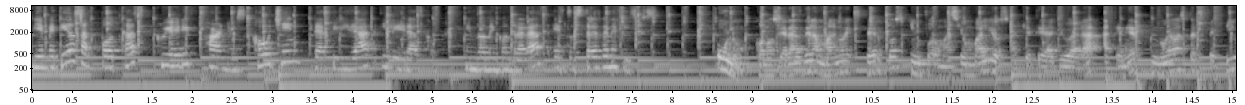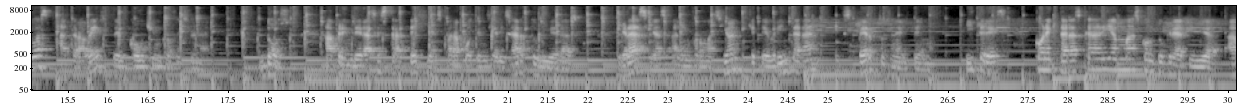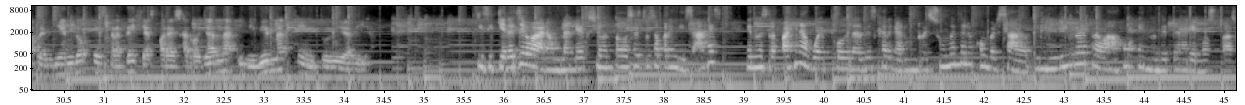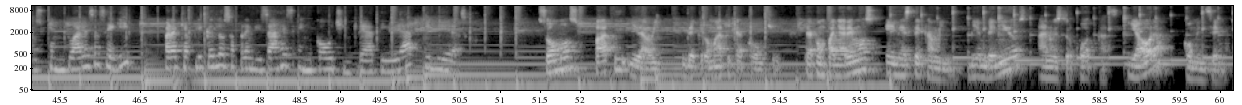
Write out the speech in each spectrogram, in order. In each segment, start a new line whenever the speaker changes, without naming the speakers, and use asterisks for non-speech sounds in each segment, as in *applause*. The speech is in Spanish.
Bienvenidos al podcast Creative Partners, Coaching, Creatividad y Liderazgo, en donde encontrarás estos tres beneficios.
1. Conocerás de la mano de expertos información valiosa que te ayudará a tener nuevas perspectivas a través del coaching profesional. 2. Aprenderás estrategias para potencializar tu liderazgo gracias a la información que te brindarán expertos en el tema. Y 3 conectarás cada día más con tu creatividad, aprendiendo estrategias para desarrollarla y vivirla en tu día a día.
Y si quieres llevar a un plan de acción todos estos aprendizajes, en nuestra página web podrás descargar un resumen de lo conversado y un libro de trabajo en donde te daremos pasos puntuales a seguir para que apliques los aprendizajes en coaching, creatividad y liderazgo.
Somos Patti y David de Cromática Coaching te acompañaremos en este camino. Bienvenidos a nuestro podcast y ahora comencemos.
